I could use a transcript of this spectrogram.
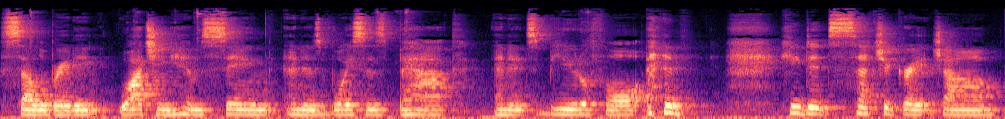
celebrating, watching him sing, and his voice is back, and it's beautiful. And he did such a great job.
